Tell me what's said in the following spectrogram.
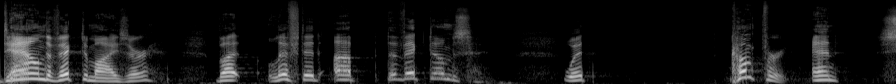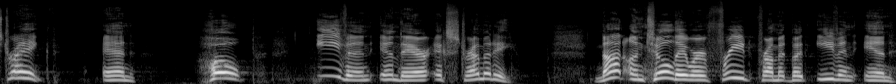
down the victimizer, but lifted up the victims with comfort and strength and hope, even in their extremity. Not until they were freed from it, but even in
